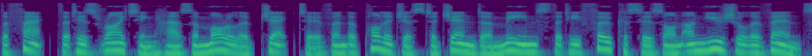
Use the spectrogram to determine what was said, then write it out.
the fact that his writing has a moral objective and apologist agenda means that he focuses on unusual events,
